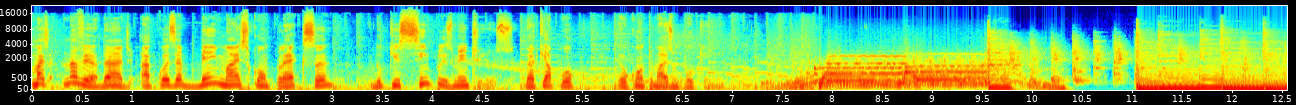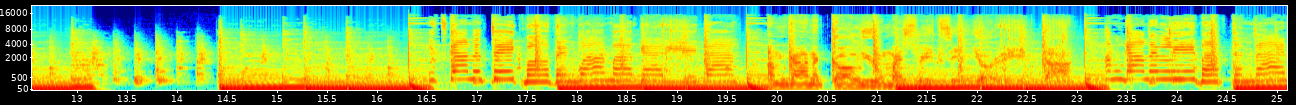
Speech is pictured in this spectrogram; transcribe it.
Mas, na verdade, a coisa é bem mais complexa do que simplesmente isso. Daqui a pouco eu conto mais um pouquinho. To take more than one margarita. I'm gonna call you my sweet signorita. I'm gonna leave up the night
